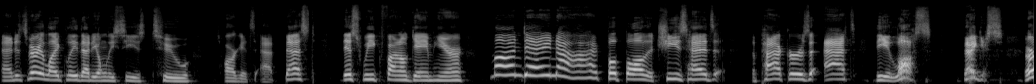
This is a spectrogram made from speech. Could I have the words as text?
and it's very likely that he only sees two targets at best. This week, final game here Monday Night Football, the Cheeseheads, the Packers at the Las Vegas Raiders.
